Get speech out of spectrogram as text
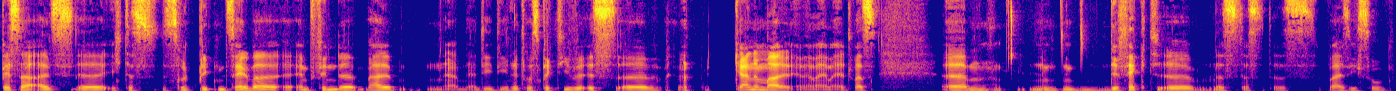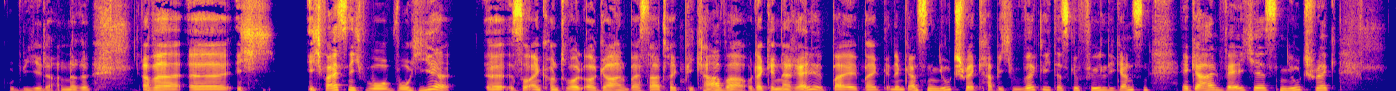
besser, als äh, ich das, das rückblickend selber äh, empfinde, weil äh, die, die Retrospektive ist äh, gerne mal äh, etwas ähm, defekt, äh, das, das, das weiß ich so gut wie jeder andere. Aber äh, ich, ich weiß nicht, wo, wo hier äh, so ein Kontrollorgan bei Star Trek Picard war oder generell bei, bei dem ganzen New Track habe ich wirklich das Gefühl, die ganzen, egal welches New Track,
